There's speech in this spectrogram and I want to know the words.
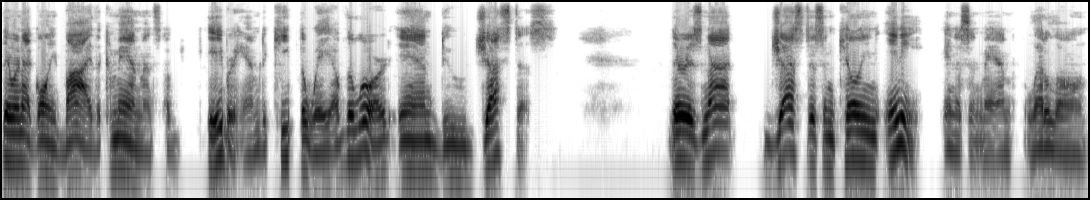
they were not going by the commandments of Abraham to keep the way of the Lord and do justice. There is not justice in killing any innocent man, let alone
